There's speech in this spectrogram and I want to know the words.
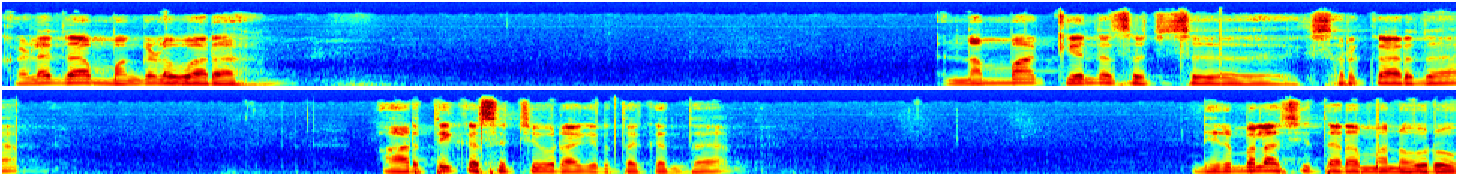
ಕಳೆದ ಮಂಗಳವಾರ ನಮ್ಮ ಕೇಂದ್ರ ಸಚ ಸರ್ಕಾರದ ಆರ್ಥಿಕ ಸಚಿವರಾಗಿರ್ತಕ್ಕಂಥ ನಿರ್ಮಲಾ ಸೀತಾರಾಮನ್ ಅವರು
